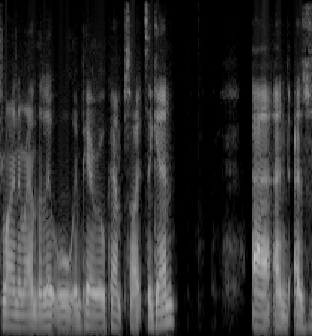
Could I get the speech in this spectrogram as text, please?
flying around the little Imperial campsites again uh, and as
